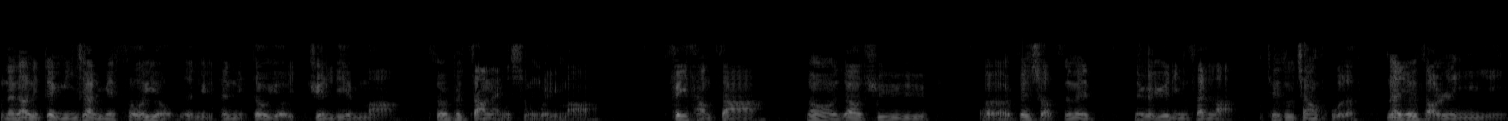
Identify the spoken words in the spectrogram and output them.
难道你对名校里面所有的女生你都有眷恋吗？这不是渣男行为吗？非常渣，然后要去呃跟小师妹那个岳灵珊啦退出江湖了，那你又找任盈盈，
